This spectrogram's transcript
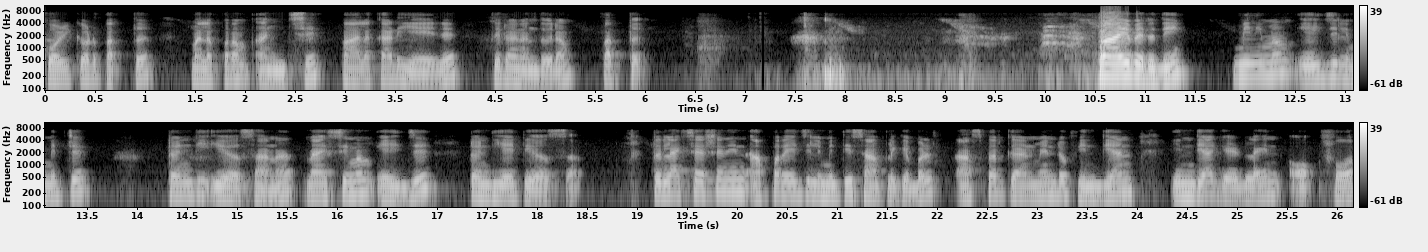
കോഴിക്കോട് പത്ത് മലപ്പുറം അഞ്ച് പാലക്കാട് ഏഴ് തിരുവനന്തപുരം പത്ത്. പ്രായപരിധി minimum age limit twenty years ആണ്. Maximum age twenty eight years. Relaxation in upper age limit is applicable as per Government of India India guideline for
